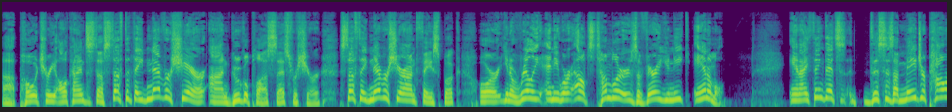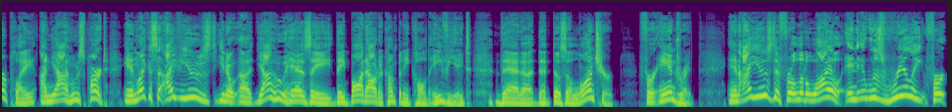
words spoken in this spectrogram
uh, poetry, all kinds of stuff, stuff that they'd never share on Google Plus, that's for sure, stuff they'd never share on Facebook or, you know, really anywhere else. Tumblr is a very unique animal. And I think that's this is a major power play on Yahoo's part. And like I said, I've used you know uh, Yahoo has a they bought out a company called Aviate that uh, that does a launcher for Android. And I used it for a little while and it was really for,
